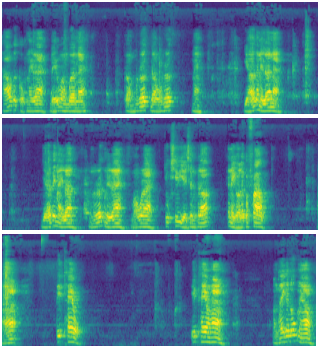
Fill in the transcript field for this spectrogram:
tháo cái cục này ra, để qua một bên nè. Còn rớt đầu rớt. Nè. Dở cái này lên nè. Dở cái này lên. Nó rớt này ra, bỏ ra chút xíu vệ sinh cái đó. Cái này gọi là cái phao. Đó. Tiếp theo tiếp theo ha. Mình thấy cái nút này không?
